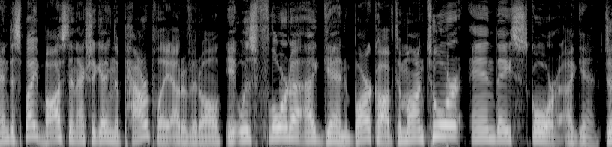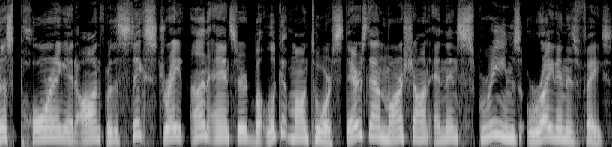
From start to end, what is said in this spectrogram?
and despite Boston actually getting the power play out of it all, it was Florida again. Barkov to Montour, and they score again. Just pouring it on for the sixth straight unanswered. But look at Montour, stares down Marchand, and then screams right in his face.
